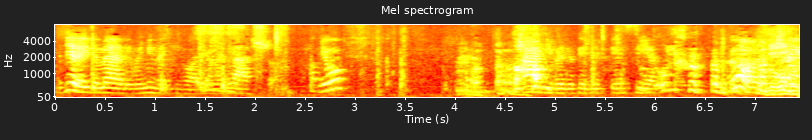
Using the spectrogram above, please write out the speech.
De gyere ide mellé, hogy mindenki hallja meg, lássa. Jó? Ági vagyok egyébként, szia. Gaz, és hogy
